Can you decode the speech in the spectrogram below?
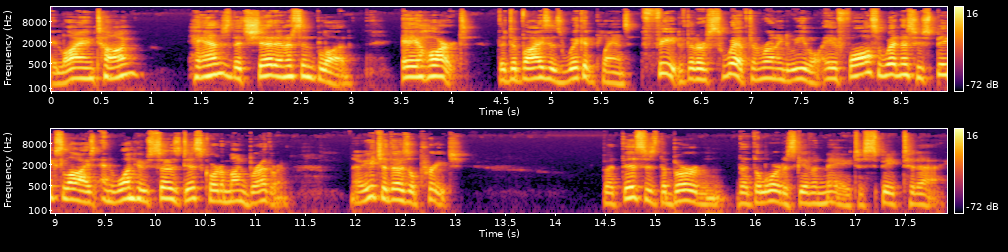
a lying tongue, hands that shed innocent blood, a heart that devises wicked plans, feet that are swift and running to evil, a false witness who speaks lies, and one who sows discord among brethren. Now, each of those will preach. But this is the burden that the Lord has given me to speak today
